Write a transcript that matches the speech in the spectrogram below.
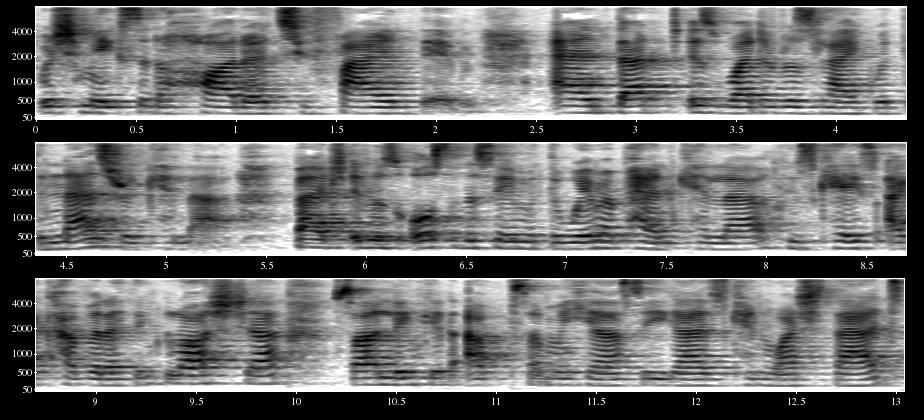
which makes it harder to find them. And that is what it was like with the Nasrec killer. But it was also the same with the Wemapan killer, whose case I covered, I think, last year. So I'll link it up somewhere here so you guys can watch that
